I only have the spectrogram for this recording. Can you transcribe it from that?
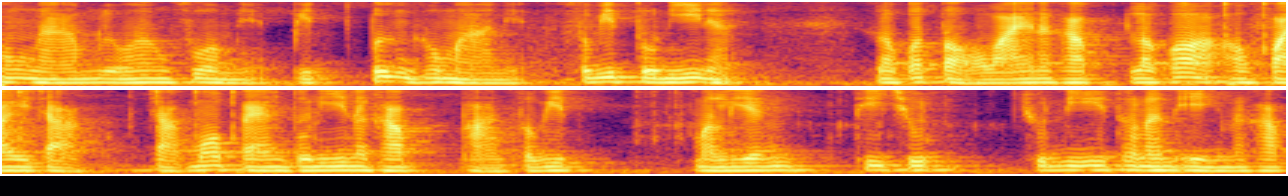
ห้องน้ำหรือว่าห้องส้วมเนี่ยปิดปึ้งเข้ามาเนี่ยสวิตตัวนี้เนี่ยเราก็ต่อไว้นะครับแล้วก็เอาไฟจากจากหม้อแปลงตัวนี้นะครับ ผ่านสวิตมาเลี้ยงที่ชุดชุดนี้เท่านั้นเองนะครับ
